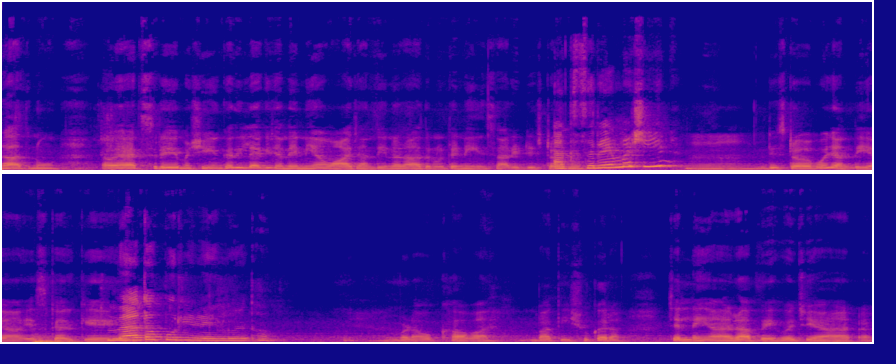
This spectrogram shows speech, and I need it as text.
ਰਾਤ ਨੂੰ ਐਕਸ-ਰੇ ਮਸ਼ੀਨ ਕਦੀ ਲੈ ਕੇ ਜਾਂਦੇ ਇੰਨੀ ਆਵਾਜ਼ ਆਉਂਦੀ ਨਾ ਰਾਤ ਨੂੰ ਤੇ ਨੀਂਦ ਸਾਰੀ ਡਿਸਟਰਬ एक्सरे मशीन ਹਮ ਡਿਸਟਰਬ ਹੋ ਜਾਂਦੀ ਆ ਇਸ ਕਰਕੇ मैं तो पूरी रेंज में था ਬੜਾ ਔਖਾ ਵਾ ਬਾਕੀ ਸ਼ੁਕਰ ਆ ਚੱਲੇ ਆ ਰੱਬ ਇਹੋ ਜਿਹਾ ਅਹ,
